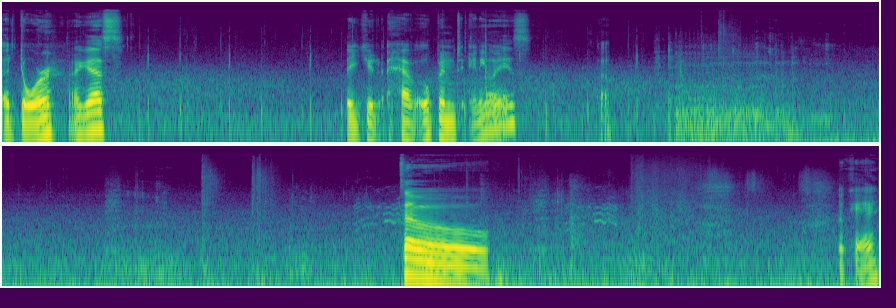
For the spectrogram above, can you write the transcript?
a door, I guess. That you could have opened anyways. Oh. So. Okay.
